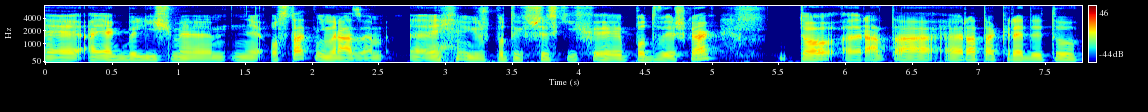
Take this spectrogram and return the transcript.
E, a jak byliśmy mm, ostatnim razem, już po tych wszystkich podwyżkach, to rata, rata kredytu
